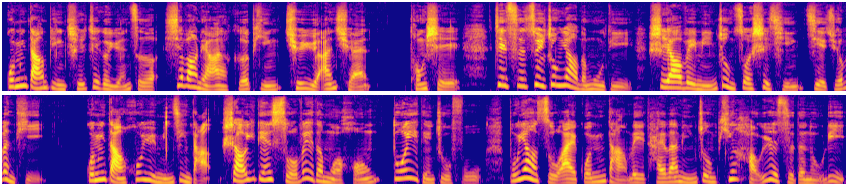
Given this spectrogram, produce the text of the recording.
国民党秉持这个原则，希望两岸和平、区域安全。同时，这次最重要的目的是要为民众做事情、解决问题。国民党呼吁民进党少一点所谓的抹红，多一点祝福，不要阻碍国民党为台湾民众拼好日子的努力，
